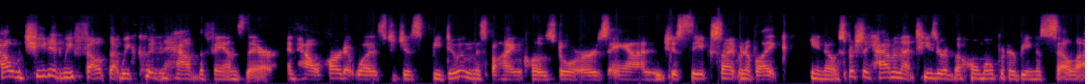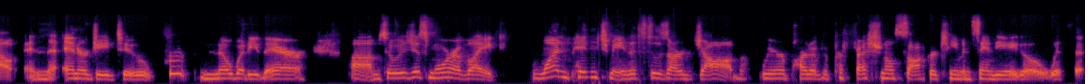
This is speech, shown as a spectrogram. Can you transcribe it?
how cheated we felt that we couldn't have the fans there and how hard it was to just be doing this behind closed doors and just the excitement of like you know especially having that teaser of the home opener being a sellout and the energy to nobody there um, so it was just more of like one pinch me. This is our job. We're part of a professional soccer team in san diego with the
